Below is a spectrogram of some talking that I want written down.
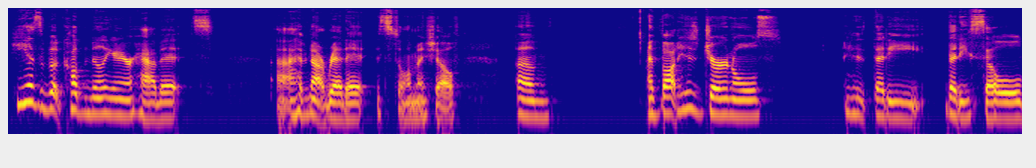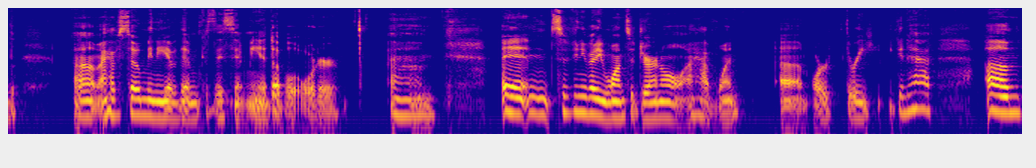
He has a book called The Millionaire Habits. Uh, I have not read it. It's still on my shelf. Um, I've bought his journals his, that he that he sold. Um, I have so many of them because they sent me a double order. Um, and so if anybody wants a journal, I have one um, or three you can have. Um,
